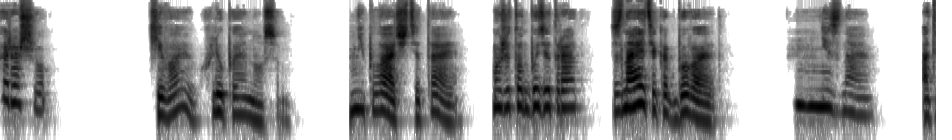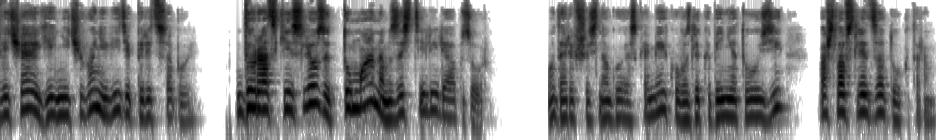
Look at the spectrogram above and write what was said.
«Хорошо». Киваю, хлюпая носом. «Не плачьте, Тая. Может, он будет рад? Знаете, как бывает?» «Не знаю», — отвечаю ей, ничего не видя перед собой. Дурацкие слезы туманом застелили обзор. Ударившись ногой о скамейку возле кабинета УЗИ, пошла вслед за доктором.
